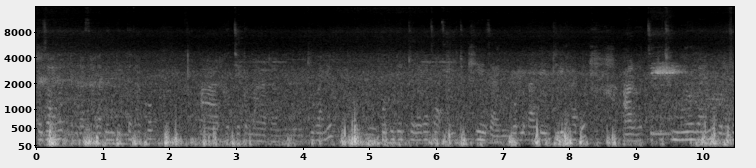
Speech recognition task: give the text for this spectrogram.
তো যাই হোক, তোমরা সারাদিন দেখতে থাকো আর হচ্ছে তোমার উম, কী বলে প্রতিদিন চলে গেছে, আজকে কিছু খেয়ে যায়নি। বলল বাইরে ইডলি খাবে, আর হচ্ছে কিছু নিয়েও যায়নি, বলেছে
